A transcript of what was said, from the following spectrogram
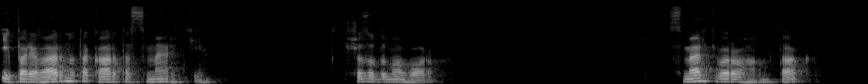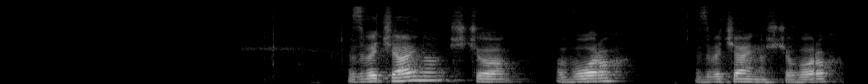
і перевернута карта смерті. Що задумав ворог? Смерть ворогам, так? Звичайно, що ворог, звичайно, що ворог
